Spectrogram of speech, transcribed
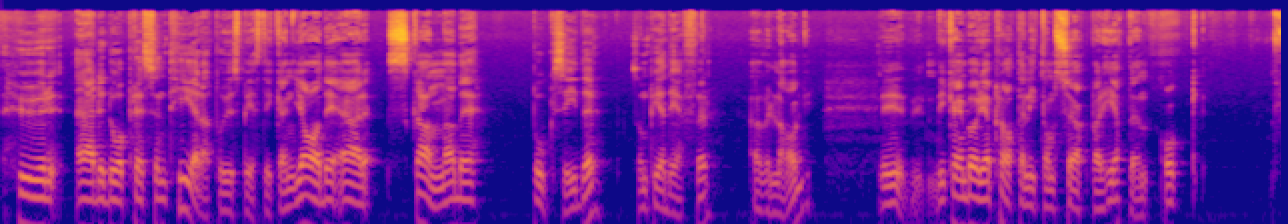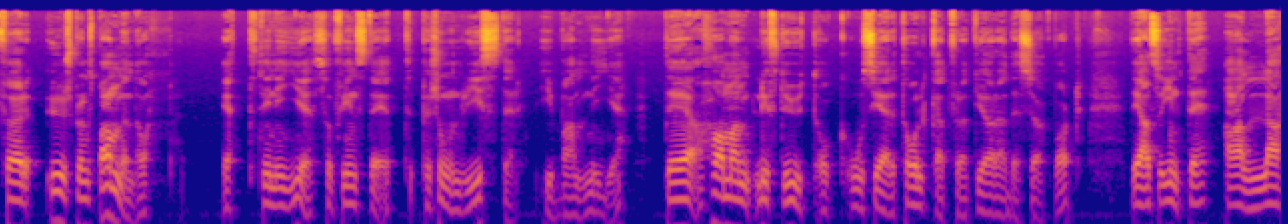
Hur är det då presenterat på USB-stickan? Ja, det är skannade boksidor som pdf-er överlag. Vi, vi kan ju börja prata lite om sökbarheten och för ursprungsbanden då 1 till 9 så finns det ett personregister i band 9. Det har man lyft ut och OCR-tolkat för att göra det sökbart. Det är alltså inte alla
